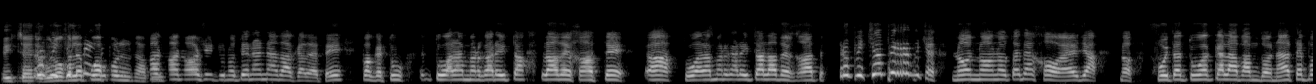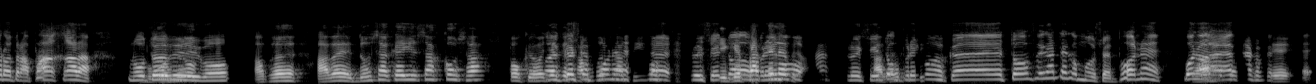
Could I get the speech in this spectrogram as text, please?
Y seguro que le puedes poner una No, cosa. no, no, si tú no tienes nada que decir, porque tú, tú a la Margarita la dejaste. Ah, tú a la Margarita la dejaste. ¡Rupi chupi! ¡Rupi chupi! No, no, no te dejó ella. No, fuiste tú el que la abandonaste por otra pájara. No te Bueno, digo. A ver, a ver, no saquéis esas cosas porque, oye, Es que que se pone, eh, Luisito, primo, celebrar. Luisito, ver, primo, que esto, fíjate cómo se pone. Bueno, Ya, eh, claro que- eh,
